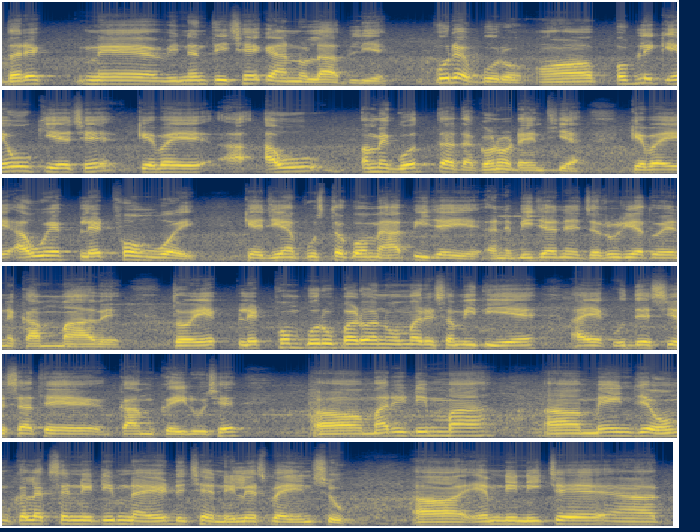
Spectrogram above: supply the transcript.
દરેકને વિનંતી છે કે આનો લાભ લઈએ પૂરેપૂરો. પબ્લિક એવું કહે છે કે ભાઈ આવું અમે ગોતતા હતા ઘણો ટાઈમ થયા. કે ભાઈ આવું એક પ્લેટફોર્મ હોય કે જ્યાં પુસ્તકો અમે આપી જઈએ અને બીજાને જરૂરિયાત હોય એને કામમાં આવે. તો એક પ્લેટફોર્મ પૂરું પાડવાનું અમારી સમિતિએ આ એક ઉદ્દેશ્ય સાથે કામ કર્યું છે. મારી ટીમમાં મેઇન જે હોમ કલેક્શનની ટીમના હેડ છે નિલેશભાઈ ઇન્સુ. અ, એમની નીચે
